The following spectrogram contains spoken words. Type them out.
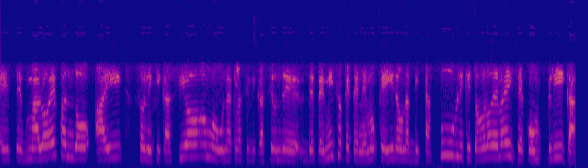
Este malo es cuando hay zonificación o una clasificación de, de permisos que tenemos que ir a unas vistas públicas y todo lo demás y se complica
